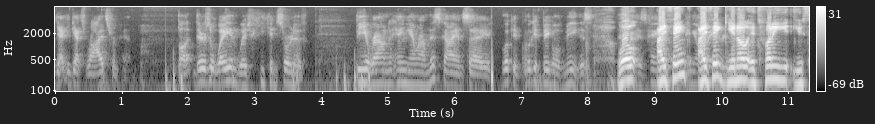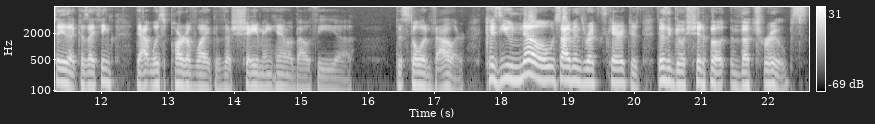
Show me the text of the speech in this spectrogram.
yeah, he gets rides from him, but there's a way in which he can sort of be around, hanging around this guy, and say, "Look at look at big old me." This, this Well, I think I think you know it's funny you- say that because I think that was part of like the shaming him about the uh, the stolen valor because you know Simon's Rex characters doesn't give a shit about the troops,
